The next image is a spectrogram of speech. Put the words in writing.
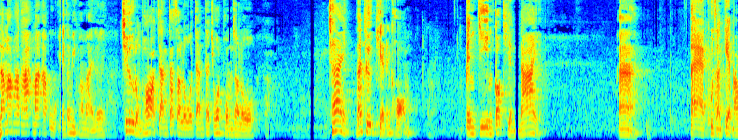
นามาพาทะมาอาอุยังต้องมีความหมายเลย ชื่อหลวงพ่อจันทสโล จันทโชตพรมสโล ใช่ นั่นคือเขียนเป็นขอม เป็นจีนก็เขียนได้ อ่า แต่คุณสังเกตป่ะ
